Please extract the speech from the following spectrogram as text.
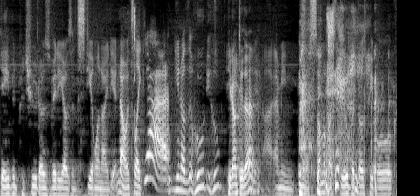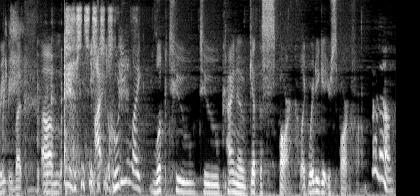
David Picciuto's videos and steal an idea. No, it's like Yeah. you know the who who You don't do that? I I mean, you know, some of us do, but those people are a little creepy. But um, I, who do you like look to to kind of get the spark? Like, where do you get your spark from? I don't know.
